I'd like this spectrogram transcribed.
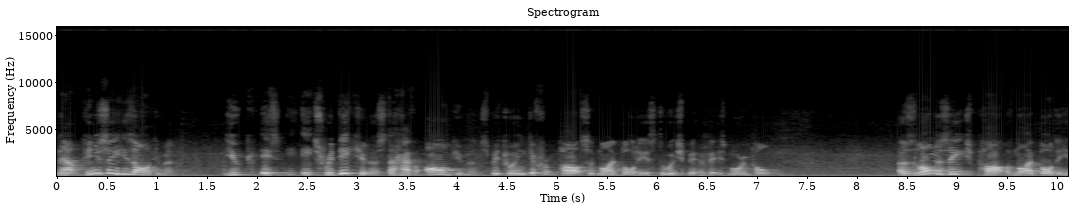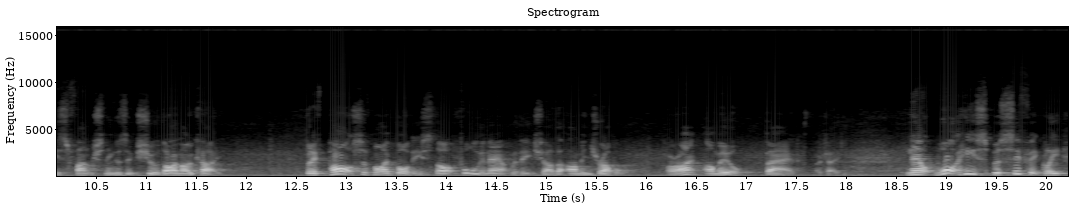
Now, can you see his argument? You, it's, it's ridiculous to have arguments between different parts of my body as to which bit of it is more important. As long as each part of my body is functioning as it should, I'm okay. But if parts of my body start falling out with each other, I'm in trouble. All right? I'm ill. Bad. Okay. Now, what he specifically,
